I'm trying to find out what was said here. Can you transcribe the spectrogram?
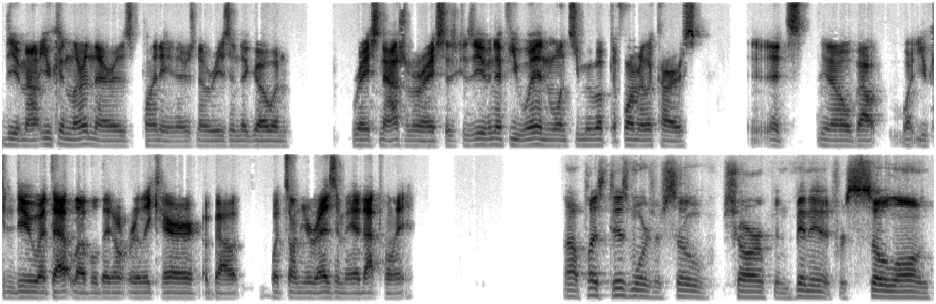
the amount you can learn there is plenty. There's no reason to go and race national races because even if you win, once you move up to Formula cars, it's you know about what you can do at that level. They don't really care about what's on your resume at that point. Uh, plus Dismores are so sharp and been in it for so long.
